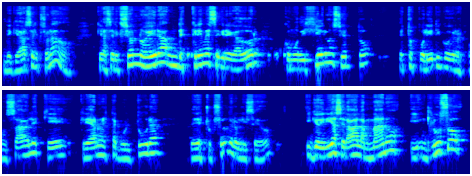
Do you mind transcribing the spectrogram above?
de quedar seleccionados. Que la selección no era un descreme segregador, como dijeron, ¿cierto? Estos políticos irresponsables que crearon esta cultura de destrucción de los liceos y que hoy día se lavan las manos e incluso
